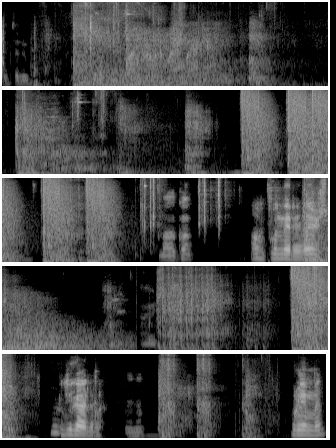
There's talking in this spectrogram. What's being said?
Götürüm. Balkon. Balkon nereye lan üstüm? Ha, işte. Vurdu galiba. Aynen. Vuruyorum ben.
